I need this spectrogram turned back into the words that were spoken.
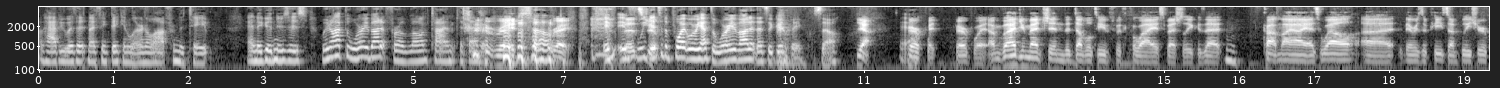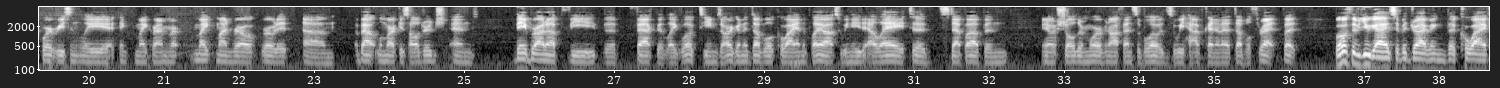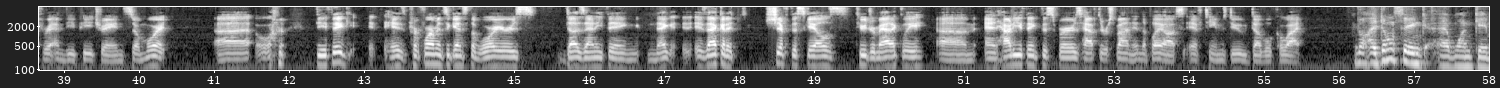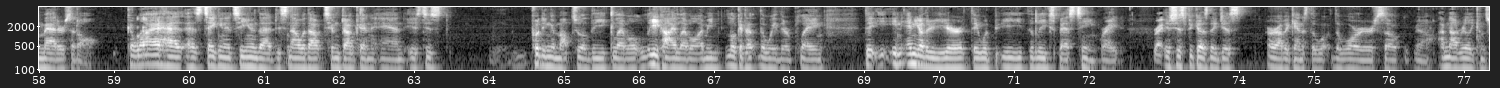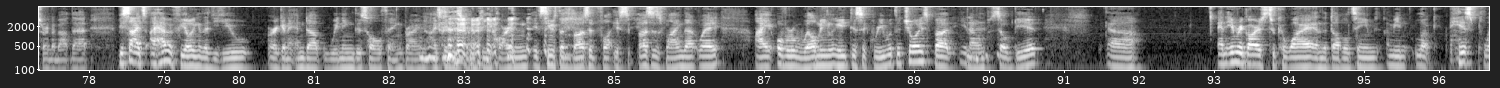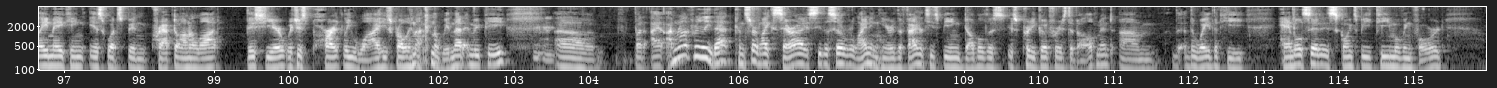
I'm happy with it, and I think they can learn a lot from the tape. And the good news is we don't have to worry about it for a long time, if ever. right. so right. If if we true. get to the point where we have to worry about it, that's a good thing. So. Yeah. yeah. Fair point. Fair point. I'm glad you mentioned the double teams with Kawhi, especially because that mm. caught my eye as well. Uh, there was a piece on Bleacher Report recently. I think Mike Ron- Mike Monroe wrote it um, about LaMarcus Aldridge, and they brought up the the fact that like, look, teams are going to double Kawhi in the playoffs. We need LA to step up and you know shoulder more of an offensive load, so we have kind of that double threat. But both of you guys have been driving the Kawhi for MVP train. So Mort, uh, do you think his performance against the Warriors does anything negative? Is that going to shift the scales too dramatically? Um, and how do you think the Spurs have to respond in the playoffs if teams do double Kawhi? No, I don't think uh, one game matters at all. Kawhi has, has taken a team that is now without Tim Duncan and is just putting them up to a league level, league high level. I mean, look at the way they're playing. The, in any other year, they would be the league's best team, right? Right. It's just because they just are up against the the Warriors, so you know I'm not really concerned about that. Besides, I have a feeling that you are going to end up winning this whole thing, Bryan. I think it's going to be Harden. It seems that Buzz, is, Buzz is flying that way. I overwhelmingly disagree with the choice, but you know, so be it. Uh, and in regards to Kawhi and the double team, I mean, look, his playmaking is what's been crapped on a lot this year, which is partly why he's probably not going to win that MVP. Mm-hmm. Uh, but I, I'm not really that concerned. Like Sarah, I see the silver lining here. The fact that he's being doubled is, is pretty good for his development. Um, the, the way that he handles it is going to be key moving forward.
